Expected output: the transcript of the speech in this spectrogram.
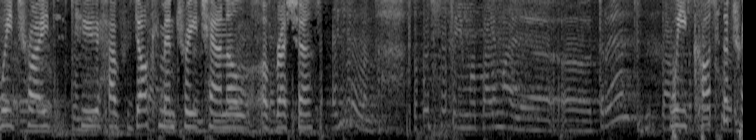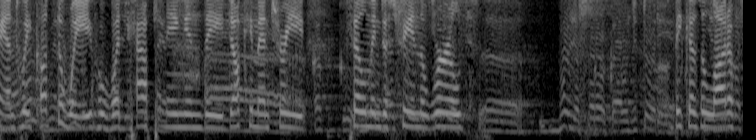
we tried to have documentary channel of Russia we caught the trend, we caught the wave of what's happening in the documentary film industry in the world. because a lot of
